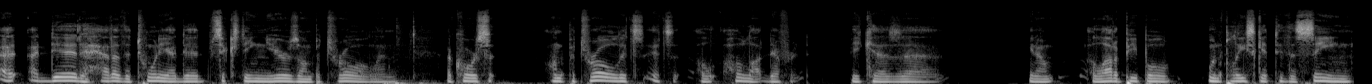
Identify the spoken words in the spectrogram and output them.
I, I did, out of the 20, I did 16 years on patrol. And of course, on patrol, it's it's a whole lot different because uh, you know a lot of people when police get to the scene,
